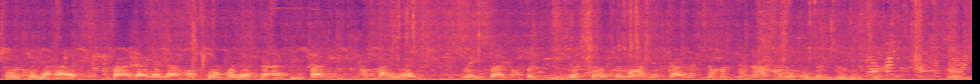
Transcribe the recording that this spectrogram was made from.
po sa lahat, paalala lamang po mula sa ating pamilihang bayan na iba yung pag-iingat po sa mga nagkalat na magnanakaw o mandurugod. Muli,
